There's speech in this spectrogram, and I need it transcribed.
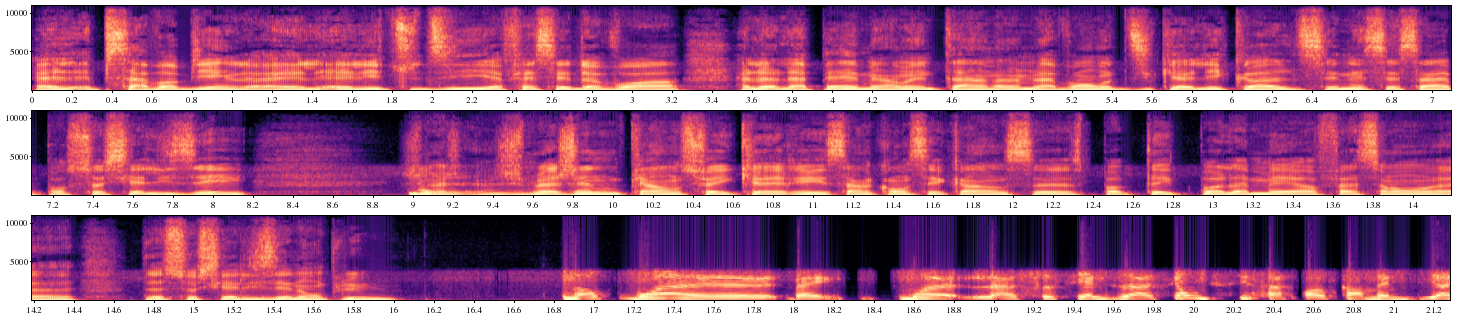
elle puis ça va bien là, elle, étudie, elle fait ses devoirs, elle a la paix mais en même temps madame Lavon, on dit que l'école c'est nécessaire pour socialiser. J'imagine- J'imagine quand on se fait écœurer sans conséquence, euh, c'est pas peut-être pas la meilleure façon euh, de socialiser non plus. Non, moi, euh, ben, moi, la socialisation ici, ça se passe quand même bien.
